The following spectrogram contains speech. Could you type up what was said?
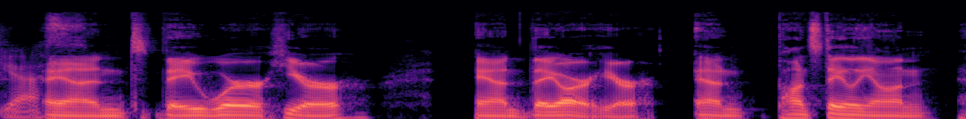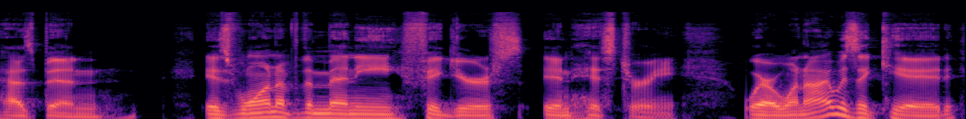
Yes. and they were here and they are here. And Ponce de Leon has been is one of the many figures in history where when I was a kid,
